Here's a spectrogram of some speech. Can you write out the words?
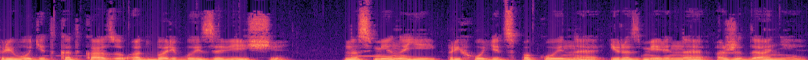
приводит к отказу от борьбы за вещи. На смену ей приходит спокойное и размеренное ожидание.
